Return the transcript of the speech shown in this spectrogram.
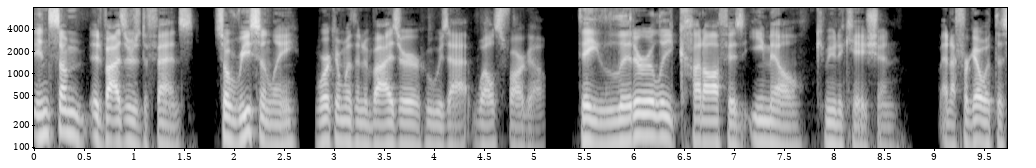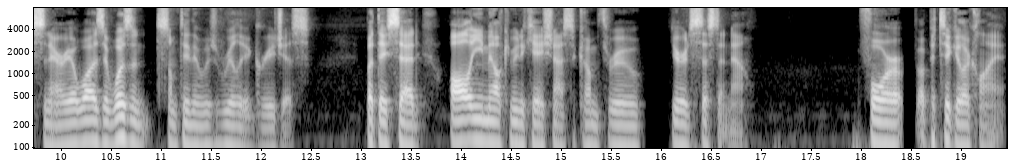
In some advisors' defense, so recently, working with an advisor who was at Wells Fargo, they literally cut off his email communication. And I forget what the scenario was. It wasn't something that was really egregious, but they said all email communication has to come through your assistant now for a particular client.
